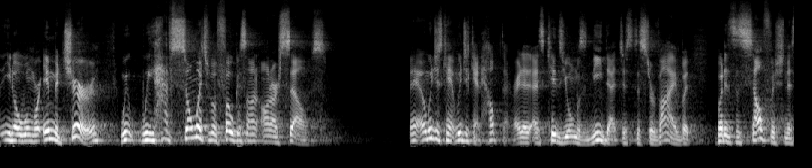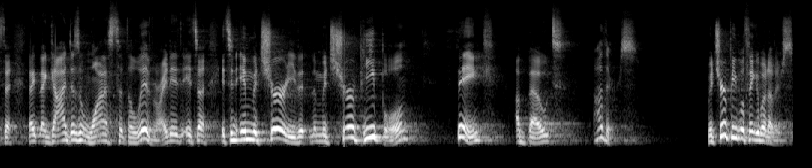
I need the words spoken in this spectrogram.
you know, when we're immature, we, we have so much of a focus on, on ourselves. And we just can't, we just can't help that, right? As kids, you almost need that just to survive. But but it's a selfishness that, that, that God doesn't want us to, to live, right? It, it's, a, it's an immaturity that the mature people think about others. Mature people think about others.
